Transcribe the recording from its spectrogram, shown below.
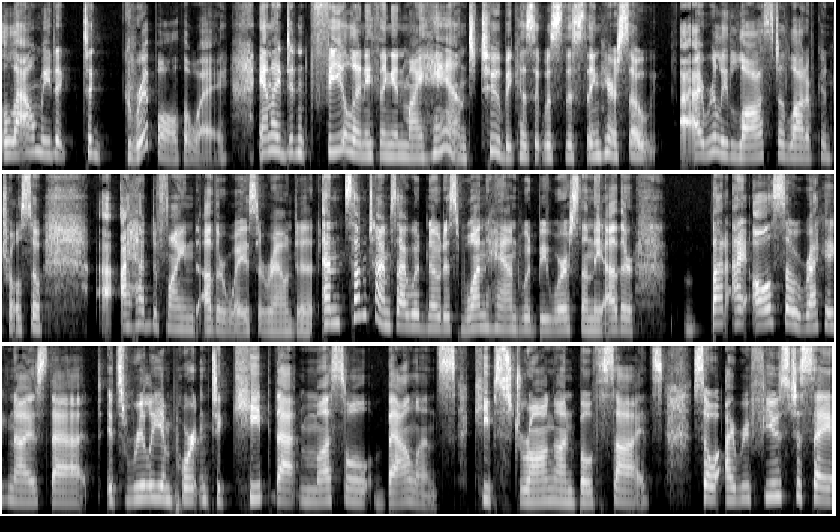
allow me to to grip all the way, and I didn't feel anything in my hand too because it was this thing here. So I really lost a lot of control. So I had to find other ways around it. And sometimes I would notice one hand would be worse than the other. But I also recognize that it's really important to keep that muscle balance, keep strong on both sides. So I refuse to say,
